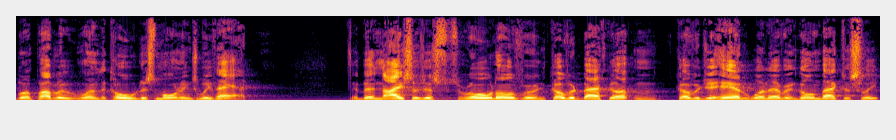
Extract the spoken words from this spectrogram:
well, probably one of the coldest mornings we've had. It'd been nice to just rolled over and covered back up and covered your head, whatever, and going back to sleep.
